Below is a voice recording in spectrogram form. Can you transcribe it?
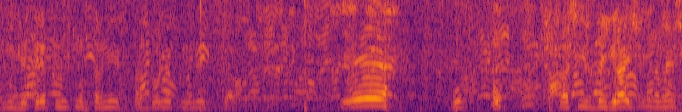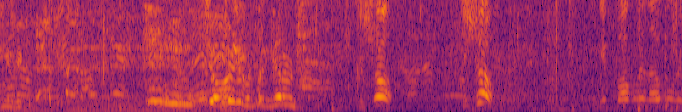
Димо, гледай къде полиш настрани, сега долу някой на мен казва. Е, Сега ще да играеш и на мен ще ми вика. що може го прегърнат? Тишо! Тишо! Ни флагове на ъглове.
